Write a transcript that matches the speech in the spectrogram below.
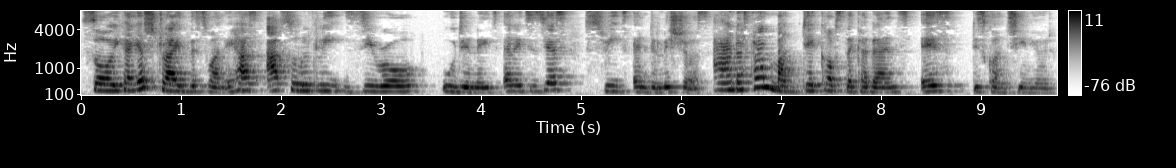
So you can just try this one. It has absolutely zero oud in it and it is just sweet and delicious. I understand Marc Jacobs Decadence is discontinued.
